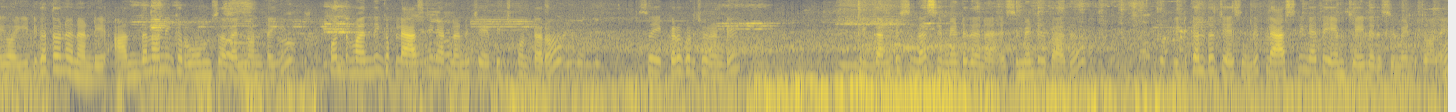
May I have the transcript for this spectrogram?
ఇగో ఇటుకతోనేనండి. అందులో ఇంకా రూమ్స్ అవన్నీ ఉంటాయి. కొంతమంది ఇంకా ప్లాస్టింగ్ అట్లాంటివి చేపించుకుంటారు. సో ఇక్కడ కూడా చూడండి. మీకు కనిపిస్తుందా? సిమెంట్దేనా? సిమెంట్ది కాదు. ఇటుకలతో చేసింది. ప్లాస్టింగ్ అయితే ఏం చేయలేదు సిమెంట్తోని.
